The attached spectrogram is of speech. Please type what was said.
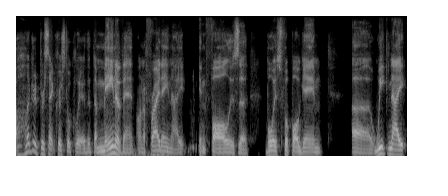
hundred percent crystal clear that the main event on a Friday night in fall is a boys football game. Uh, weeknight,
